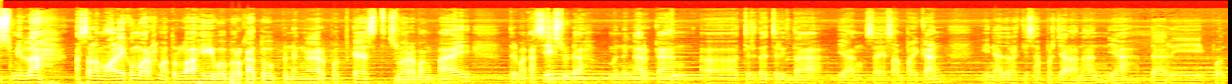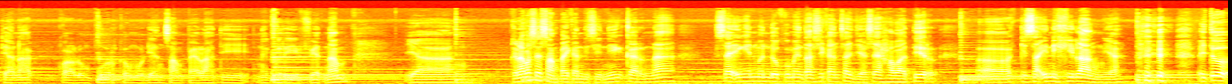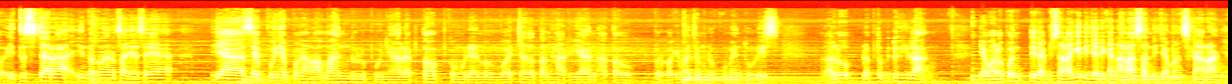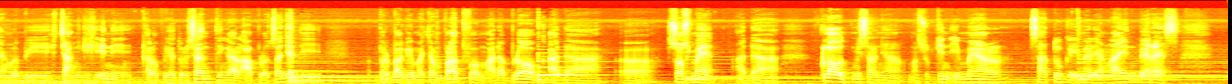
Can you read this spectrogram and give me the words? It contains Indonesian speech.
Bismillah. Assalamualaikum warahmatullahi wabarakatuh Pendengar podcast Suara Bang Pai. Terima kasih sudah mendengarkan eh, cerita-cerita uh, yang saya sampaikan. Ini adalah kisah perjalanan ya Dari Pontianak, Kuala Lumpur Kemudian sampailah di negeri Vietnam. Yang kenapa saya sampaikan di sini? Karena saya ingin mendokumentasikan saja. Saya khawatir uh, kisah ini hilang ya. itu itu secara internal saya. Saya ya saya punya pengalaman dulu punya laptop kemudian membuat catatan harian atau berbagai macam dokumen tulis lalu laptop itu hilang ya walaupun tidak bisa lagi dijadikan alasan di zaman sekarang yang lebih canggih ini kalau punya tulisan tinggal upload saja di berbagai macam platform ada blog ada uh, sosmed, ada cloud misalnya, masukin email satu ke email yang lain beres.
